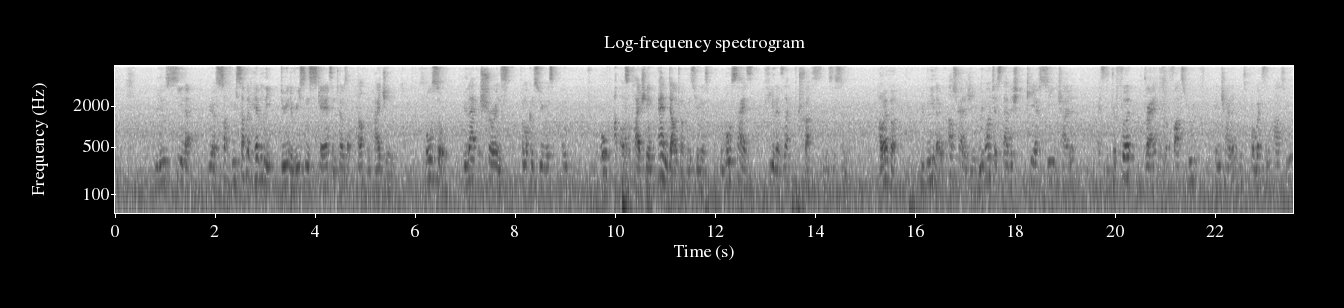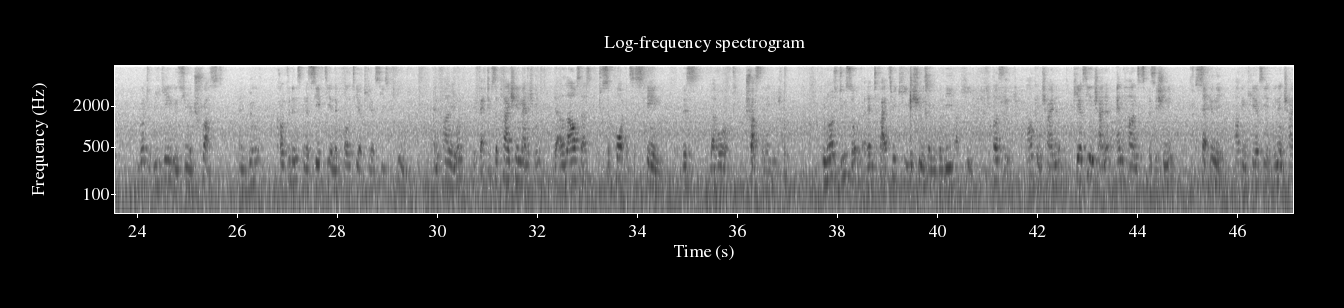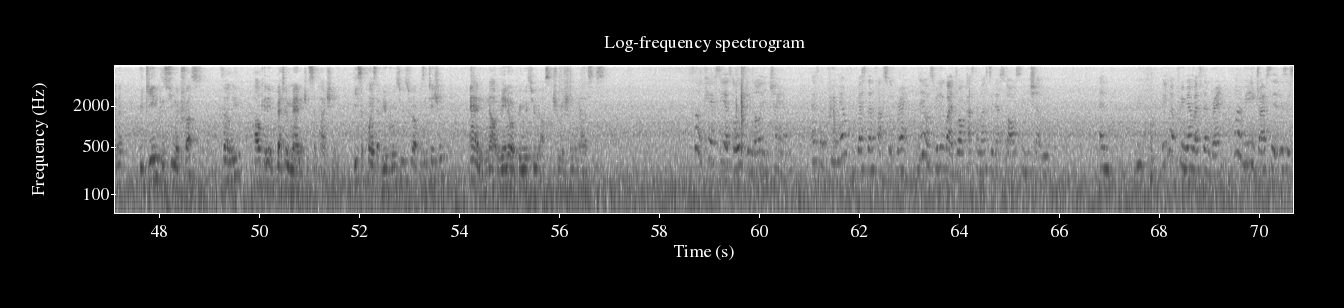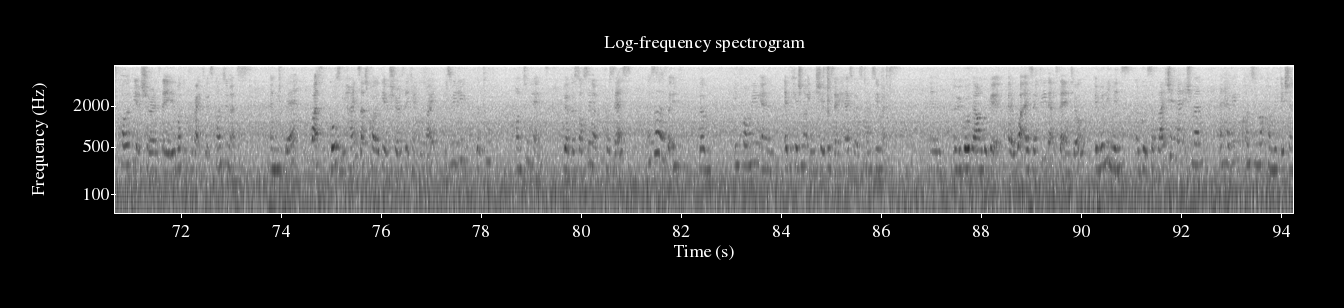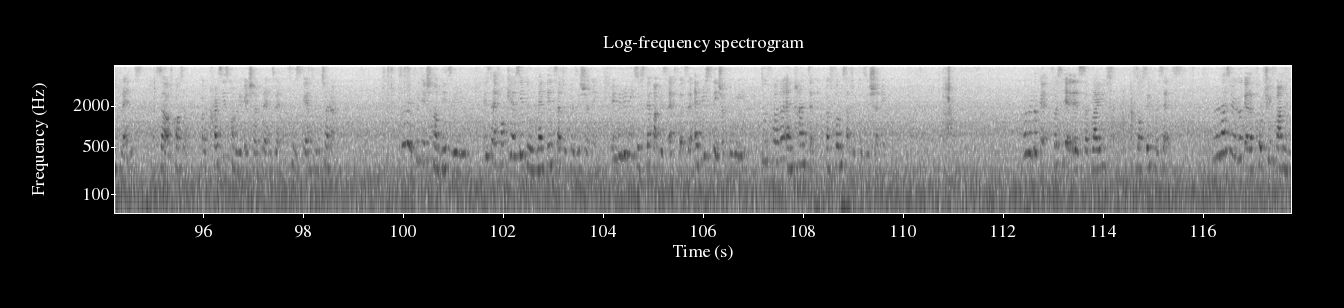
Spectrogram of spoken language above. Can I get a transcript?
We also see that we, are we suffered heavily during the recent scares in terms of health and hygiene. Also, we lack assurance from our consumers and both up our supply chain and down to our consumers. And both sides feel there's lack of trust in the system. However, we believe that with our strategy, we want to establish KFC in China as the preferred brand of fast food in China for Western fast food. We want to regain consumer trust and build confidence in the safety and the quality of KFC's food. And finally, one, effective supply chain management that allows us to support and sustain this level of trust and engagement. In order to do so, we've identified three key issues that we believe are key. Firstly, how can China, KFC in China, enhance its positioning? Secondly, how can KFC in inland China regain consumer trust? Thirdly, how can it better manage its supply chain? These are points that we'll go through through our presentation. And now Elena will bring you through our situation analysis. So KFC has always been known in China as the premium Western fast food brand. This was really what drew customers to their stores initially. And with being a premium Western brand, what really drives it is its quality assurance that it's able to provide to its consumers. And with that, what goes behind such quality assurance that it can provide is really the two on two hands. We have the sourcing process, as well as the, inf- the informing and educational initiatives that it has for its consumers. And when we go down, look at, at what exactly does that entail, it really means a good supply chain management and having consumer communication plans, So of course, a crisis communication plans when food scares do turn up. So the implication of this really is that for KFC to maintain such a positioning, it really needs to step up its efforts at every stage of the way to further enhance and affirm such a positioning. When we look at firstly at its supply sourcing process, when we look at the poultry farm in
